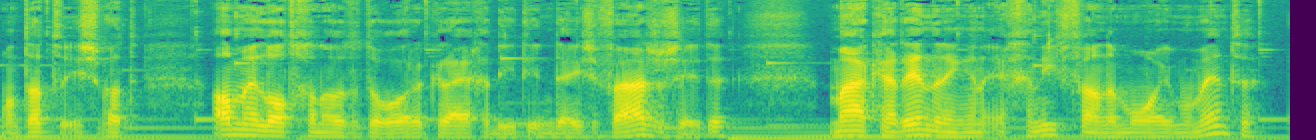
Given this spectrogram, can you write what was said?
Want dat is wat al mijn lotgenoten te horen krijgen die in deze fase zitten. Maak herinneringen en geniet van de mooie momenten.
